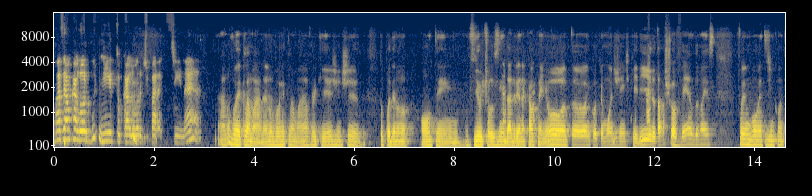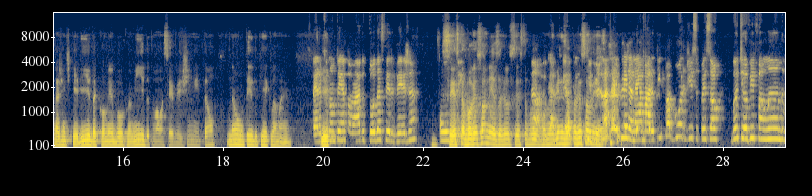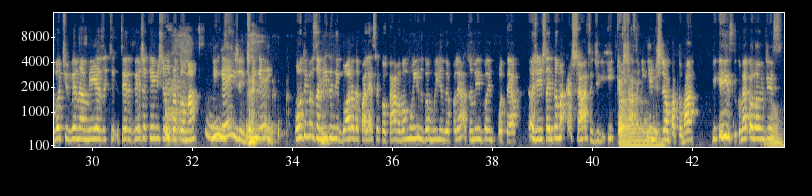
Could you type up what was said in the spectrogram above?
Mas é um calor bonito, o calor de Paraty, né? Ah, não vou reclamar, né? Não vou reclamar porque a gente tô podendo ontem vi o showzinho da Adriana Calcanhoto, encontrei um monte de gente querida, tava chovendo, mas foi um momento de encontrar gente querida, comer boa comida, tomar uma cervejinha, então não tenho do que reclamar. Espero e... que não tenha tomado toda a cerveja Ontem. Sexta vou ver sua mesa, viu? Sexta vou, não, vou me organizar para ver sua mesa. Na cerveja, né, Amara? Tem favor disso, pessoal. Vou te ouvir falando, vou te ver na mesa. Cerveja, quem me chama para tomar? Ninguém, gente, ninguém. Ontem meus amigos indo embora da palestra que eu estava, vamos indo, vamos indo. Eu falei, ah, também vou indo pro hotel. Não, a gente está indo tomar cachaça. Eu digo, e cachaça, ah. ninguém me chama para tomar? O que, que, é isso? Como é que é o nome disso?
